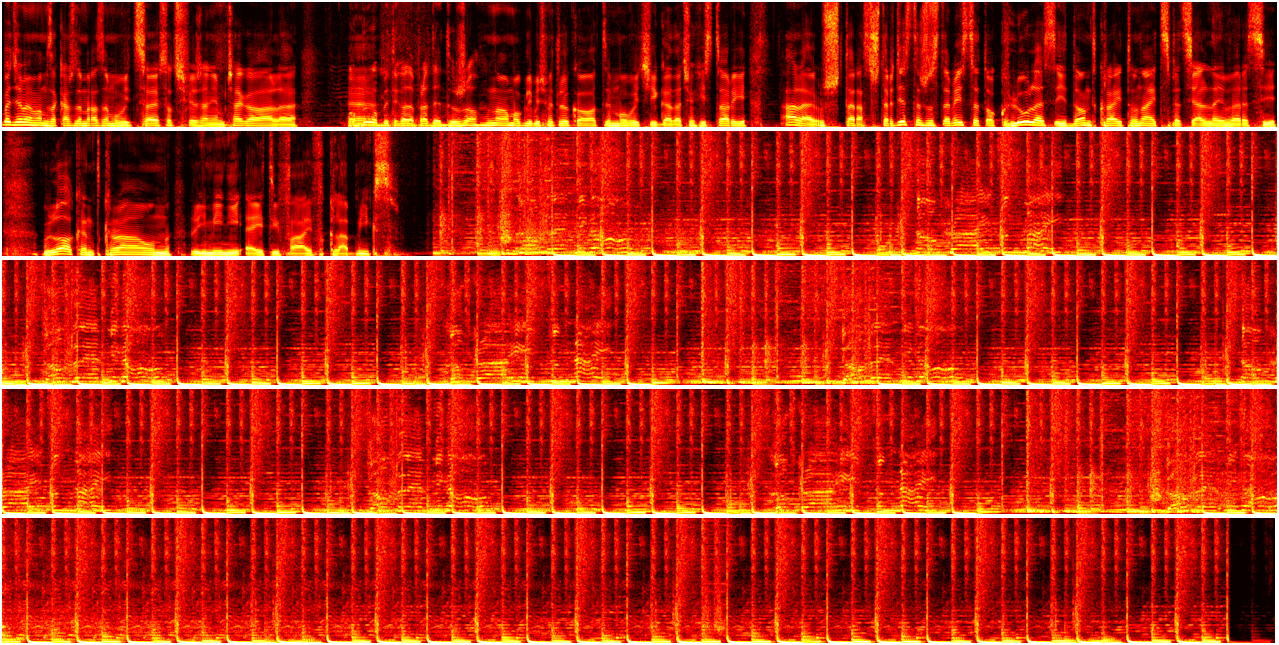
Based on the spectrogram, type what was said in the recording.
Nie będziemy Wam za każdym razem mówić, co jest odświeżeniem czego, ale... Bo e, byłoby tego naprawdę dużo. No, moglibyśmy tylko o tym mówić i gadać o historii, ale już teraz 46 miejsce to Clueless i Don't Cry Tonight specjalnej wersji Block and Crown Rimini 85 Club Mix. Don't let me go.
